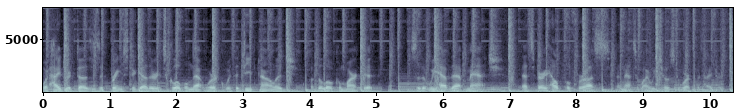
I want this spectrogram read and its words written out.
What Heidrick does is it brings together its global network with a deep knowledge of the local market so that we have that match. That's very helpful for us, and that's why we chose to work with Heidrick.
